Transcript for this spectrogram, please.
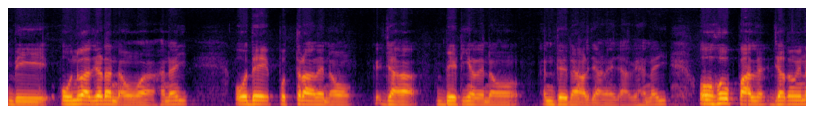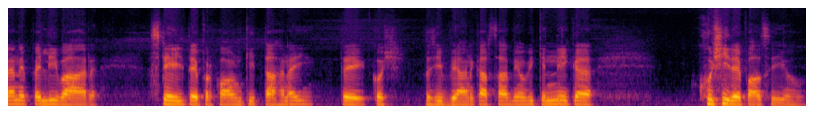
ਵੀ ਉਹਨੂੰ ਆ ਜਿਹੜਾ ਨਾਂ ਆ ਹੈ ਨਾ ਜੀ ਉਹਦੇ ਪੁੱਤਰਾਂ ਦੇ ਨਾਂ ਜਾਂ ਬੇਟੀਆਂ ਦੇ ਨਾਂ ਦੇ ਨਾਲ ਜਾਣਿਆ ਜਾਵੇ ਹੈ ਨਾ ਜੀ? ਉਹ ਪਲ ਜਦੋਂ ਇਹਨਾਂ ਨੇ ਪਹਿਲੀ ਵਾਰ ਸਟੇਜ ਤੇ ਪਰਫਾਰਮ ਕੀਤਾ ਹੈ ਨਾ ਜੀ? ਤੇ ਕੁਝ ਤੁਸੀਂ ਬਿਆਨ ਕਰ ਸਕਦੇ ਹੋ ਵੀ ਕਿੰਨੀ ਕੁ ਖੁਸ਼ੀ ਦੇ ਪਲ ਸੀ ਉਹ?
